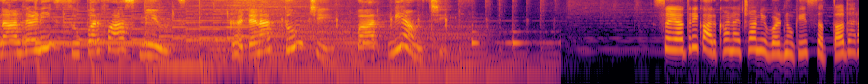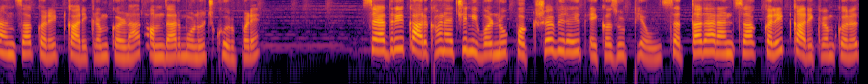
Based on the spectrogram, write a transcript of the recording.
नांदणी सुपरफास्ट न्यूज. घटना तुमची बातमी आमची. सह्याद्री कारखान्याच्या निवडणुकीत सत्ताधाऱ्यांचा करेक्ट कार्यक्रम करणार आमदार मनोज खोरपडे. सह्याद्री कारखान्याची निवडणूक पक्षविरहित एकजूट ठेवून सत्ताधाऱ्यांचा कलेक्ट कार्यक्रम करत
